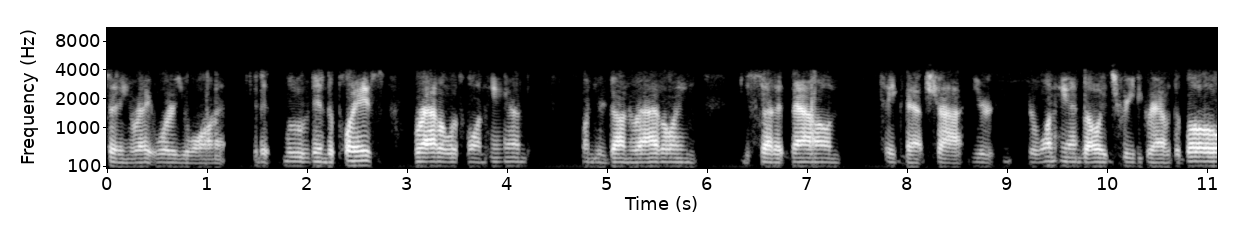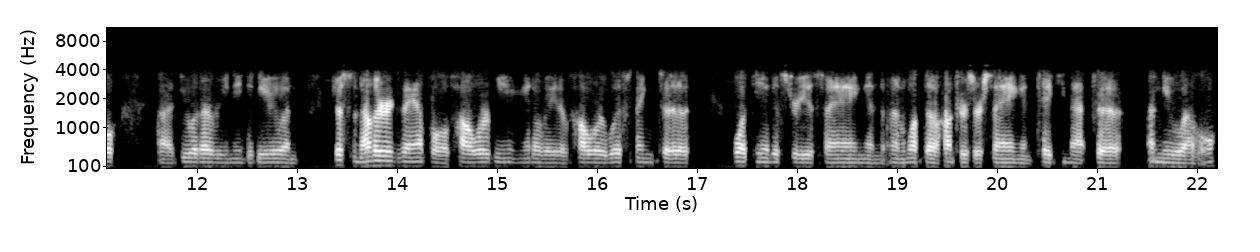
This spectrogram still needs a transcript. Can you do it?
sitting right where you want it. Get it moved into place, rattle with one hand. When you're done rattling, you set it down, take that shot. Your your one hand's always free to grab the bow, uh, do whatever you need to do. And just another example of how we're being innovative, how we're listening to what the industry is saying and, and what the hunters are saying and taking that to a new level.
